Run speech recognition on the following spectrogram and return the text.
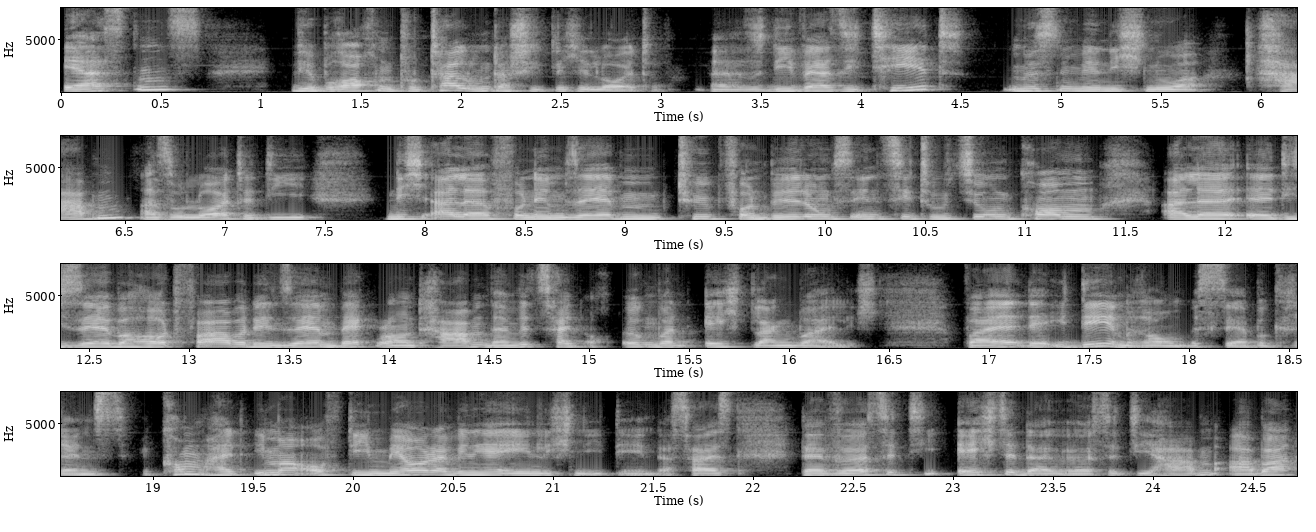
Erstens, wir brauchen total unterschiedliche Leute. Also Diversität müssen wir nicht nur haben, also Leute, die nicht alle von demselben Typ von Bildungsinstitution kommen, alle äh, dieselbe Hautfarbe, denselben Background haben, dann wird es halt auch irgendwann echt langweilig, weil der Ideenraum ist sehr begrenzt. Wir kommen halt immer auf die mehr oder weniger ähnlichen Ideen. Das heißt, Diversity, echte Diversity haben, aber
